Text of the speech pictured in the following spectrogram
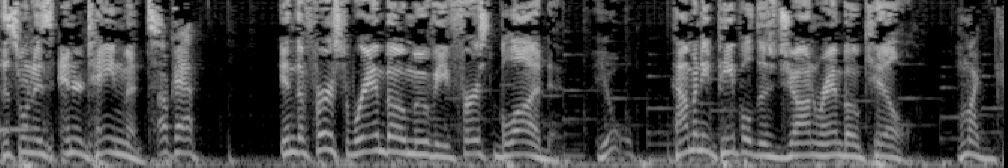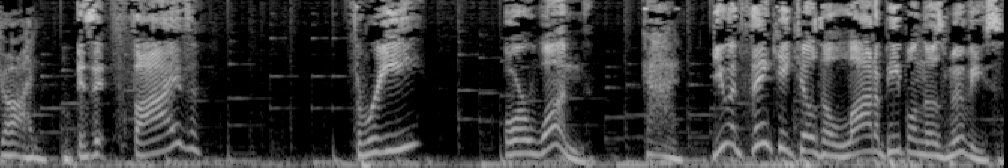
This one is entertainment. Okay. In the first Rambo movie, First Blood, You. how many people does John Rambo kill? Oh my God. Is it five, three, or one? God. You would think he kills a lot of people in those movies,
